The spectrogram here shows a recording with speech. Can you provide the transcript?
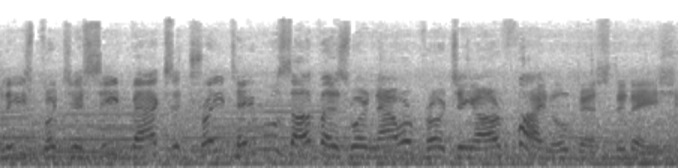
Please put your seat backs and tray tables up as we're now approaching our final destination.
